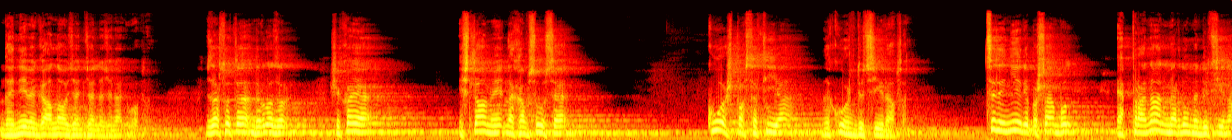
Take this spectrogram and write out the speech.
ndaj neve nga Allahu Gjallë Gjallë Gjallë Gjallë Gjallë Gjithashtu të ndërlozër, shikoja, islami në kam su se ku është pasëtia dhe ku është dycira, pëtën. Cëllë njëri, për shambull, e pranan mërdu me dycina,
